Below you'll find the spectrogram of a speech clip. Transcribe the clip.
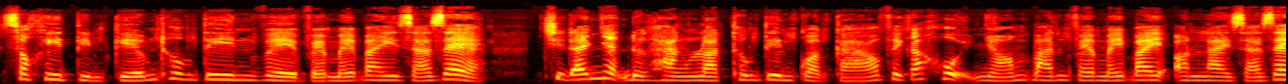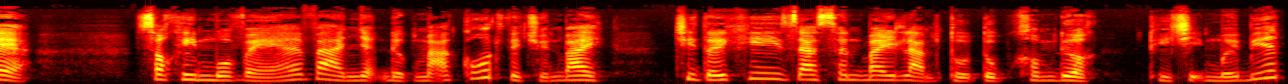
Sau khi tìm kiếm thông tin về vé máy bay giá rẻ, chị đã nhận được hàng loạt thông tin quảng cáo về các hội nhóm bán vé máy bay online giá rẻ. Sau khi mua vé và nhận được mã cốt về chuyến bay, chỉ tới khi ra sân bay làm thủ tục không được thì chị mới biết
